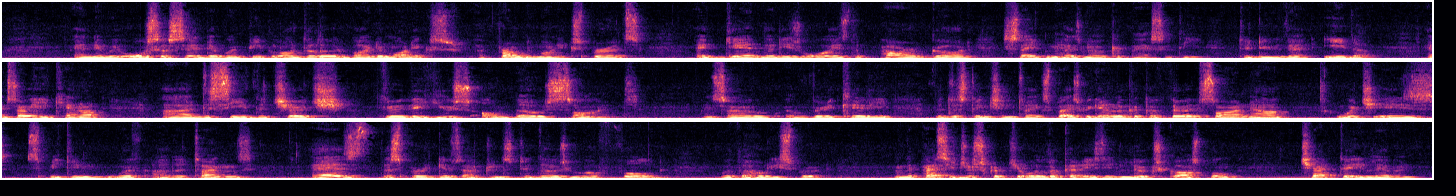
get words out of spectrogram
And then we also said that when people are delivered by demonic, from demonic spirits, again, that is always the power of God. Satan has no capacity to do that either. And so he cannot uh, deceive the church through the use of those signs. And so, uh, very clearly, the distinction takes place. We're going to look at the third sign now, which is speaking with other tongues as the Spirit gives utterance to those who are filled with the Holy Spirit. And the passage of Scripture we'll look at is in Luke's Gospel, chapter 11,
